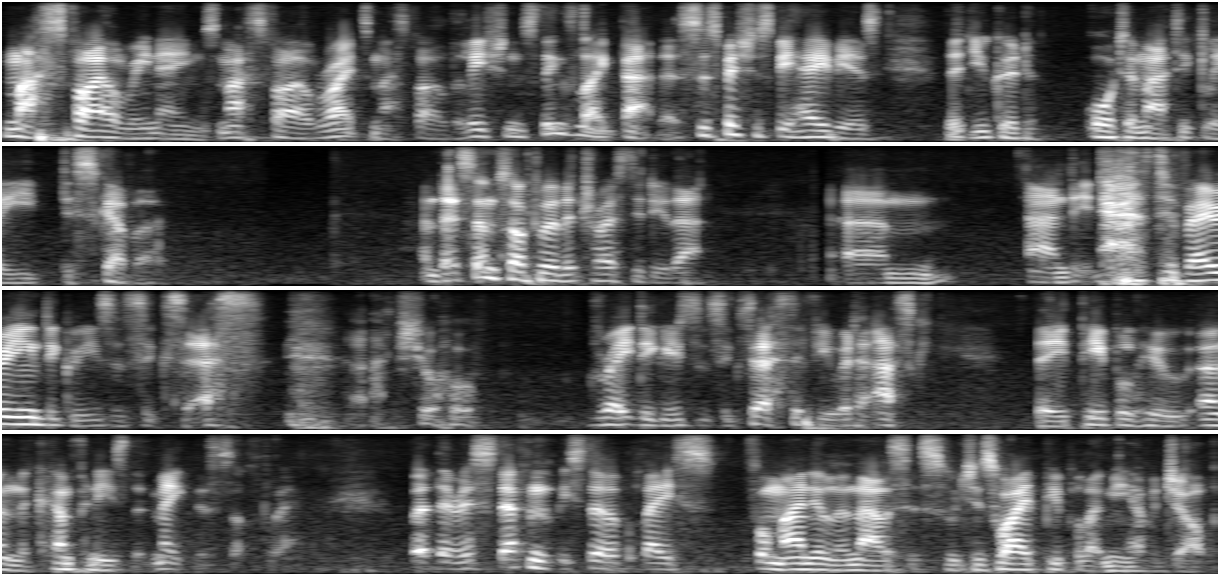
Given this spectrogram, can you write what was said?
mass file renames, mass file writes, mass file deletions, things like that. They're suspicious behaviors that you could automatically discover. And there's some software that tries to do that. Um, and it has to varying degrees of success. I'm sure great degrees of success if you were to ask the people who own the companies that make this software. But there is definitely still a place for manual analysis, which is why people like me have a job,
